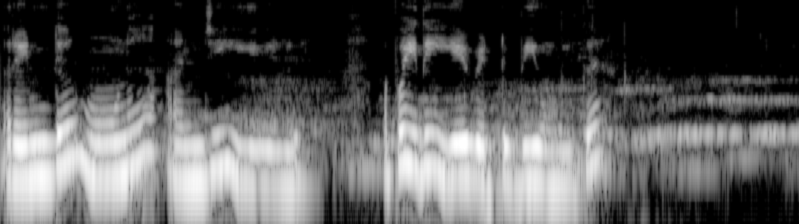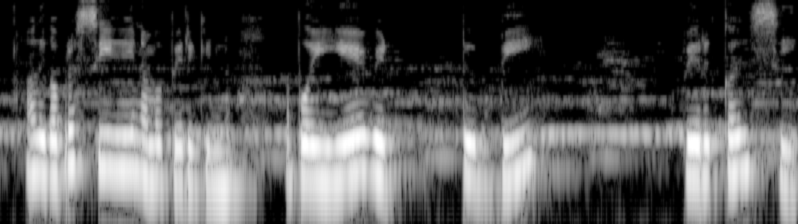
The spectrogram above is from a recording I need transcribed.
ரெண்டு மூணு அஞ்சு ஏழு. அப்போ இது ஏ வெட்டு பி உங்களுக்கு. அதுக்கப்புறம் சி நம்ம பெருக்கிடணும். அப்போது ஏ வெட்டு பி பெருக்கல் சி.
